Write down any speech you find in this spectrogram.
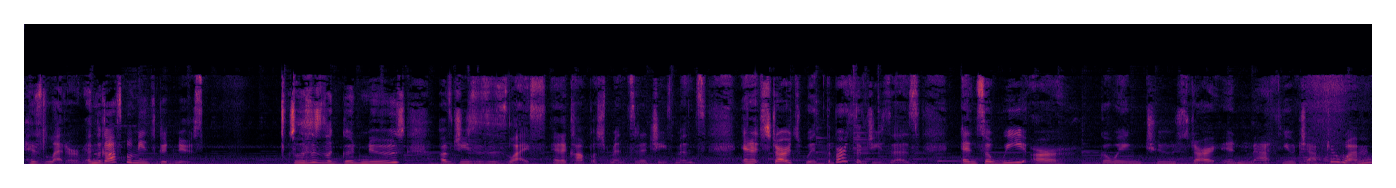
his letter. And the gospel means good news. So, this is the good news of Jesus' life and accomplishments and achievements. And it starts with the birth of Jesus. And so, we are going to start in Matthew chapter 1,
